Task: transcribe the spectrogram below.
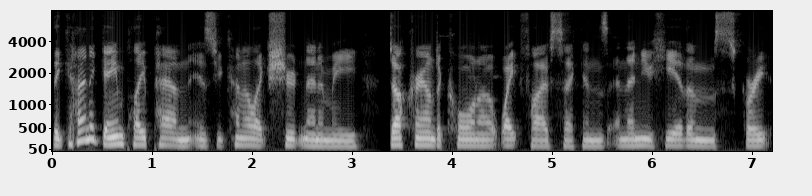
the kind of gameplay pattern is you kind of like shoot an enemy, duck around a corner, wait five seconds, and then you hear them scre-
